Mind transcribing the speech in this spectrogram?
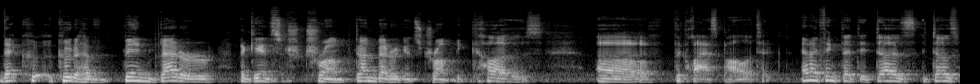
that could, could have been better against Trump, done better against Trump because of the class politics. And I think that it does it does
